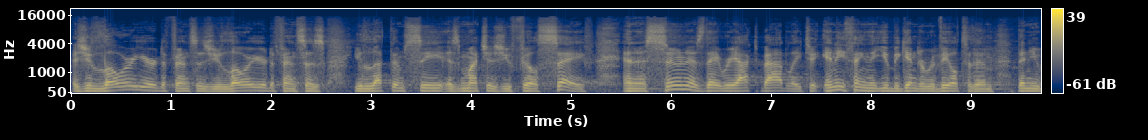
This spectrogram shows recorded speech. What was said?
is you lower your defenses, you lower your defenses, you let them see as much as you feel safe. And as soon as they react badly to anything that you begin to reveal to them, then you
